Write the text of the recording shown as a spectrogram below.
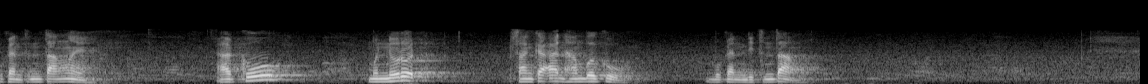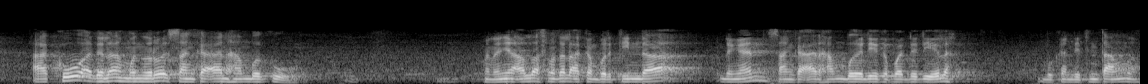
bukan tentang eh. Aku menurut sangkaan hamba-Ku bukan ditentang. Aku adalah menurut sangkaan hamba-Ku. Maknanya Allah SWT akan bertindak dengan sangkaan hamba dia kepada dia lah. Bukan ditentang lah.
